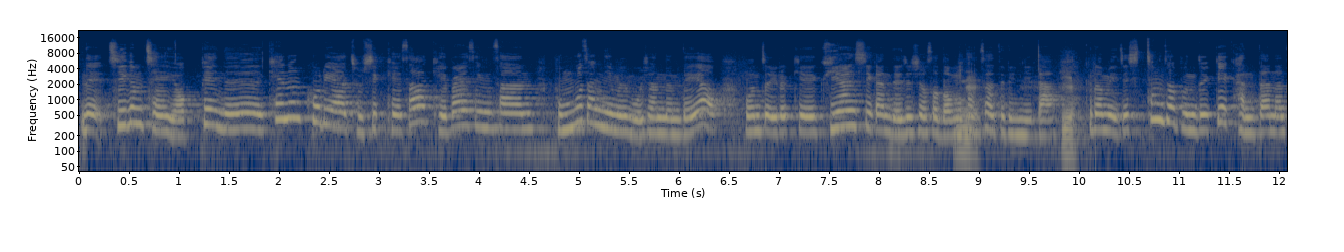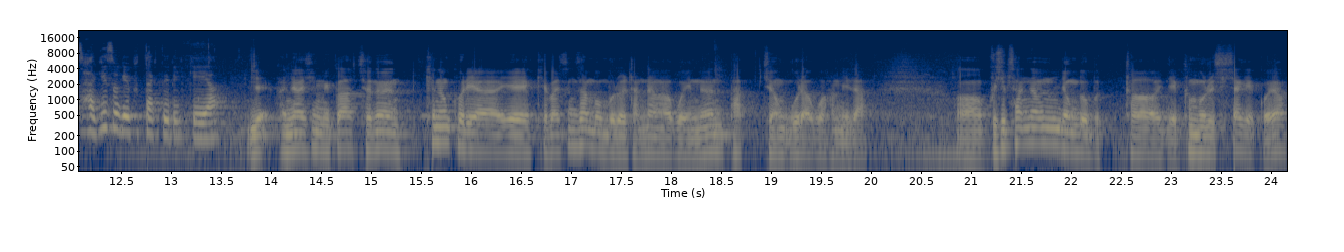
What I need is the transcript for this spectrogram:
네, 지금 제 옆에는 캐논 코리아 주식회사 개발 생산 본부장님을 모셨는데요. 먼저 이렇게 귀한 시간 내주셔서 너무 네. 감사드립니다. 예. 그러면 이제 시청자분들께 간단한 자기소개 부탁드릴게요. 예, 안녕하십니까. 저는 캐논 코리아의 개발 생산 본부를 담당하고 있는 박정우라고 합니다. 어, 93년 정도부터 이제 근무를 시작했고요.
